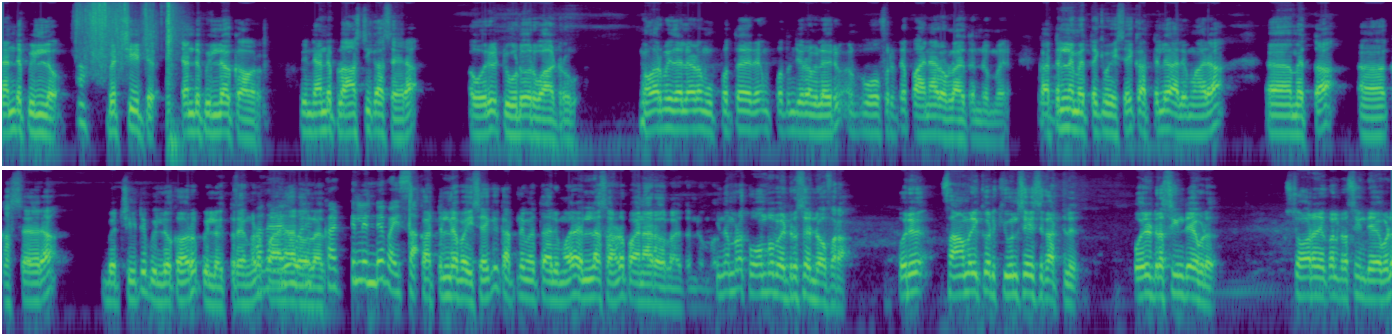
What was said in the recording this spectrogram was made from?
രണ്ട് പില്ലോ ബെഡ്ഷീറ്റ് രണ്ട് പില്ലോ കവർ പിന്നെ രണ്ട് പ്ലാസ്റ്റിക് കസേര ഒരു ടു ഡോർ വാർഡ്രോബ് നോർമൽ ഇതെല്ലാം മുപ്പത്തി മുപ്പത്തഞ്ച് രൂപ വില വരും ഓഫർ ഇട്ട് പതിനാറ് തൊള്ളായിരത്തി തൊണ്ണൂറ് കട്ടിലിന് മെത്തയ്ക്ക് പൈസ കട്ടിൽ അലുമാര മെത്ത കസേര ബെഡ്ഷീറ്റ് പില്ലോ കവർ പില്ലോ ഇത്രയും കൂടെ പതിനാറ് തൊള്ളായിരത്തി കട്ടിലിന്റെ പൈസ. കട്ടിലിന്റെ പൈസയ്ക്ക് കട്ടിൽ മെത്ത അലുമാര എല്ലാ സാധനവും പതിനാറ് തൊള്ളായിരത്തി തൊണ്ണൂറ് ഇത് നമ്മുടെ കോംബോ ബെഡ്റൂം സെന്റ് ഓഫറാണ് ഒരു ഫാമിലിക്ക് ഒരു ക്യൂൺ സൈസ് കട്ടിൽ ഒരു ഡ്രസ്സിംഗ് ടേബിൾ സ്റ്റോറേജ് ഒക്കെ ഡ്രസ്സിംഗ് ടേബിൾ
